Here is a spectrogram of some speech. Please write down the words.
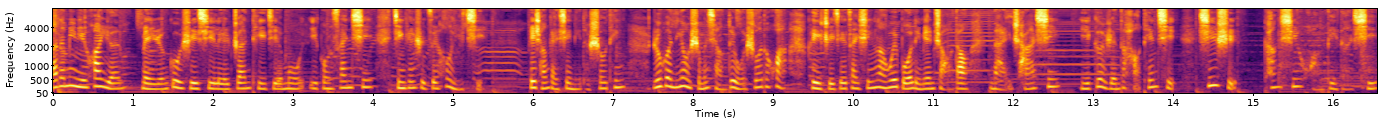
茶的秘密花园美人故事系列专题节目一共三期，今天是最后一期，非常感谢你的收听。如果你有什么想对我说的话，可以直接在新浪微博里面找到奶茶西一个人的好天气，西是康熙皇帝的西。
